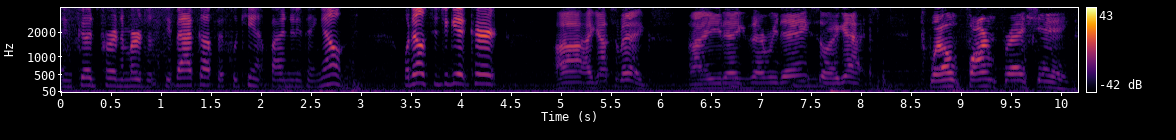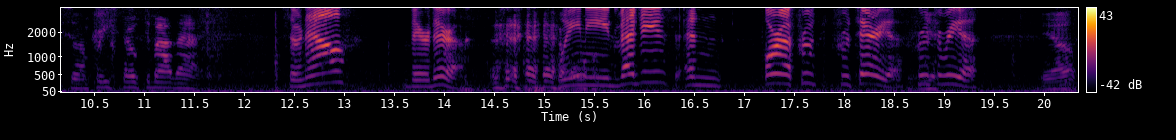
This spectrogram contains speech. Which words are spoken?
and good for an emergency backup if we can't find anything else. What else did you get, Curt? Uh, I got some eggs. I eat eggs every day, so I got 12 farm fresh eggs. So I'm pretty stoked about that. So now, verdura. we need veggies and or a fruit fruteria, fruiteria. Yep.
